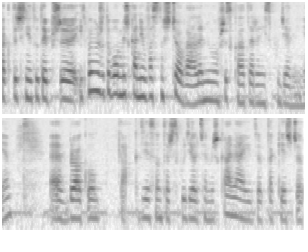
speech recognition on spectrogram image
faktycznie tutaj przy... I powiem, że to było mieszkanie własnościowe, ale mimo wszystko na terenie spółdzielni, nie? E, w bloku, tak, gdzie są też spółdzielcze mieszkania i to tak jeszcze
